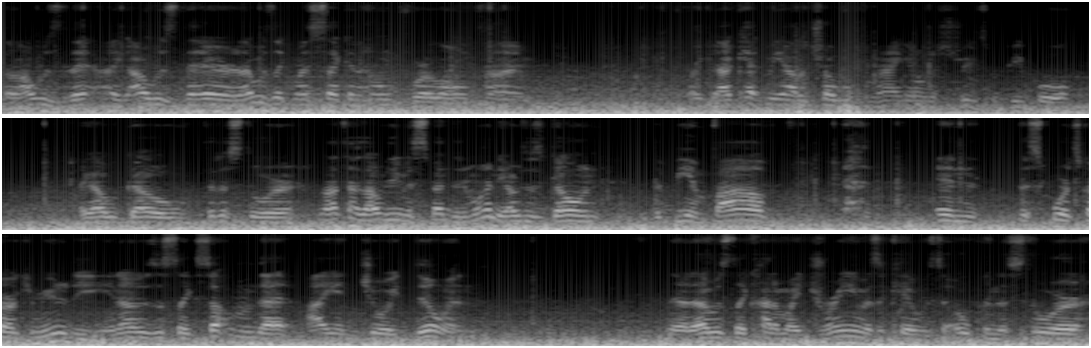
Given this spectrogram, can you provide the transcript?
So I was there. Like I was there. That was like my second home for a long time. Like that kept me out of trouble from hanging on the streets with people. Like I would go to the store. A lot of times I wasn't even spending money. I was just going be involved in the sports card community. You know, it was just like something that I enjoyed doing you know, that was like kind of my dream as a kid was to open the store,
